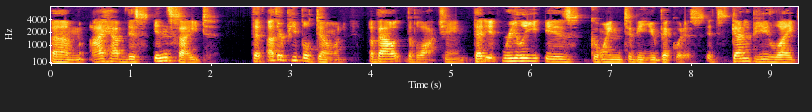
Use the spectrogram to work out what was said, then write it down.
um, I have this insight that other people don't about the blockchain that it really is going to be ubiquitous. It's going to be like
